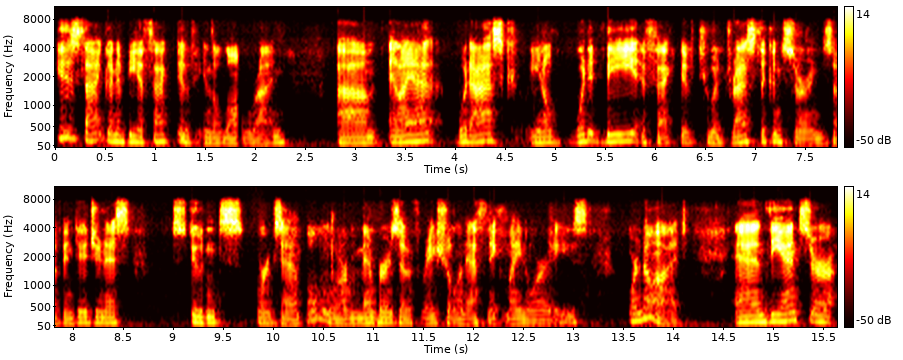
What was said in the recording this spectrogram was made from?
Is that going to be effective in the long run? Um, and I would ask, you know, would it be effective to address the concerns of Indigenous students, for example, or members of racial and ethnic minorities, or not? And the answer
